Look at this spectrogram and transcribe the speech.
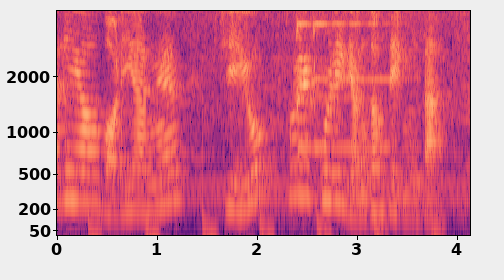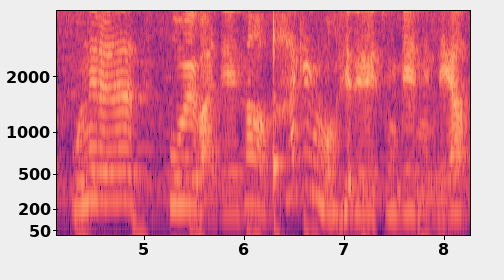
안녕하세요. 머리하는 CEO 홀릭홀릭 연정쌤입니다. 오늘은 봄을 맞이해서 하객머리를 준비했는데요.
